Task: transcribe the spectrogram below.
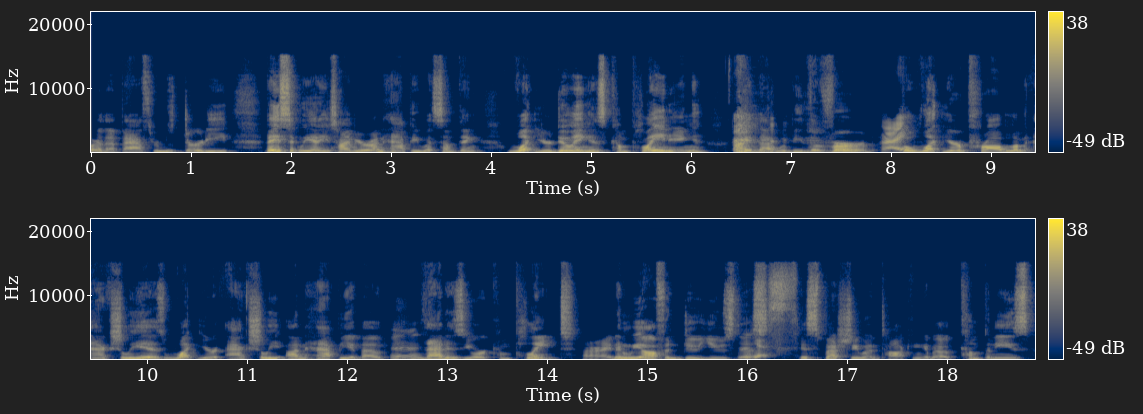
or the bathroom's dirty. Basically, anytime you're unhappy with something, what you're doing is complaining, right? that would be the verb. Right? But what your problem actually is, what you're actually unhappy about, Mm. that is your complaint. All right. And we often do use this, Yes. especially when talking about companies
